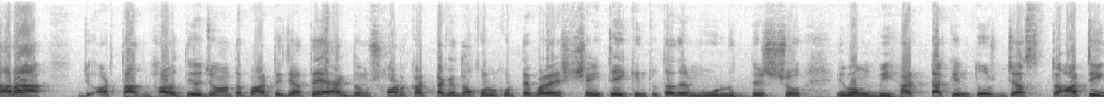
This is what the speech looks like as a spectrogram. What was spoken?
তারা অর্থাৎ ভারতীয় জনতা পার্টি যাতে একদম সরকারটাকে দখল করতে পারে, সেইটাই কিন্তু তাদের মূল উদ্দেশ্য। এবং বিহারটা কিন্তু জাস্ট স্টার্টিং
